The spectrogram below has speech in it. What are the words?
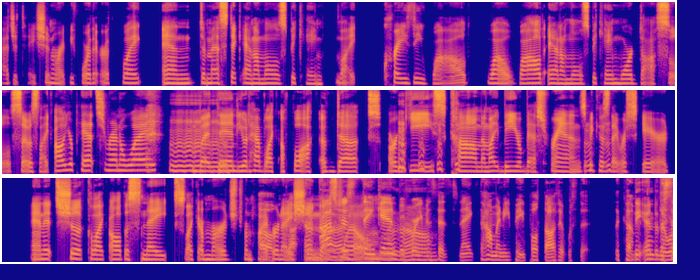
agitation right before the earthquake, and domestic animals became like crazy wild, while wild animals became more docile. So it's like all your pets ran away, but then you would have like a flock of ducks or geese come and like be your best friends because Mhm. they were scared. And it shook like all the snakes like emerged from Oh, God. hibernation I I was just well. Oh, thinking Oh, before you even said snakes, how many people thought it was the the coming, end of the world.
